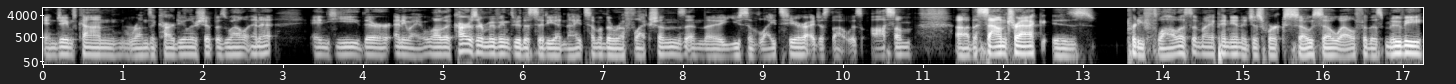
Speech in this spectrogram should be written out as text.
and James Caan runs a car dealership as well in it. And he there anyway, while the cars are moving through the city at night, some of the reflections and the use of lights here, I just thought was awesome. Uh, the soundtrack is pretty flawless in my opinion. It just works so so well for this movie.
